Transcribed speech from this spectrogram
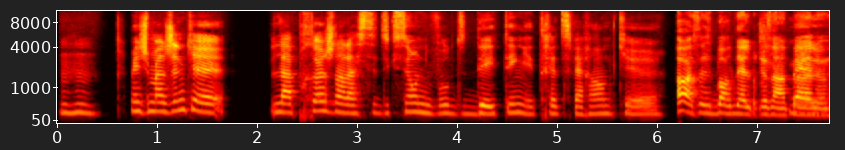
Mhm. Mais j'imagine que l'approche dans la séduction au niveau du dating est très différente que. Ah, c'est ce bordel présentement, Ben, là.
